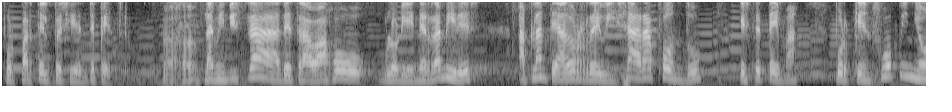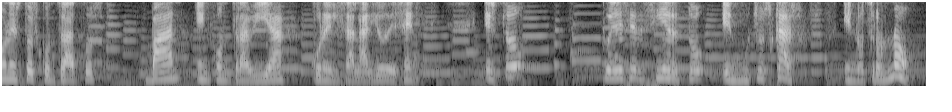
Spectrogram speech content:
por parte del presidente Petro. La ministra de Trabajo, Gloria Inés Ramírez, ha planteado revisar a fondo este tema porque en su opinión estos contratos van en contravía con el salario decente. Esto puede ser cierto en muchos casos, en otros no.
